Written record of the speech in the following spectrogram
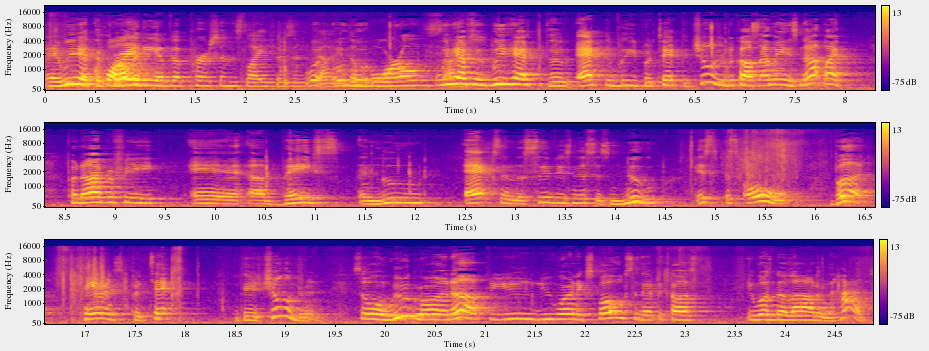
and we have the quality pray. of a person's life isn't Well, valuable. The morals. We have to we have to actively protect the children because I mean it's not like pornography and uh, base and lewd acts and lasciviousness is new. It's it's old, but parents protect their children. So when we were growing up, you you weren't exposed to that because it wasn't allowed in the house.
